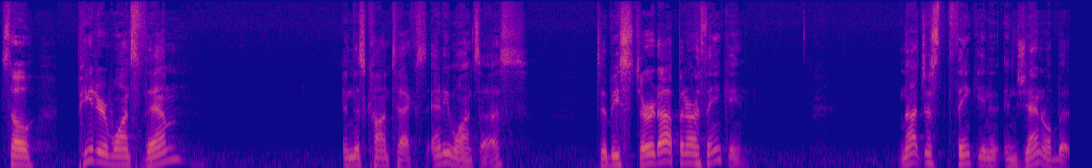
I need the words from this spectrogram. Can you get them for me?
So, Peter wants them in this context, and he wants us to be stirred up in our thinking. Not just thinking in general, but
